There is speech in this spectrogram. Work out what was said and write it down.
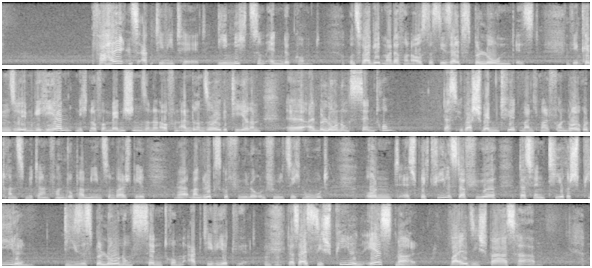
Verhaltensaktivität, die nicht zum Ende kommt. Und zwar geht man davon aus, dass die selbstbelohnend ist. Wir kennen so im Gehirn, nicht nur vom Menschen, sondern auch von anderen Säugetieren, äh, ein Belohnungszentrum, das überschwemmt wird manchmal von Neurotransmittern, von Dopamin zum Beispiel. Und da hat man Glücksgefühle und fühlt sich gut. Und es spricht vieles dafür, dass wenn Tiere spielen, dieses Belohnungszentrum aktiviert wird. Mhm. Das heißt, sie spielen erstmal, weil sie Spaß haben.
